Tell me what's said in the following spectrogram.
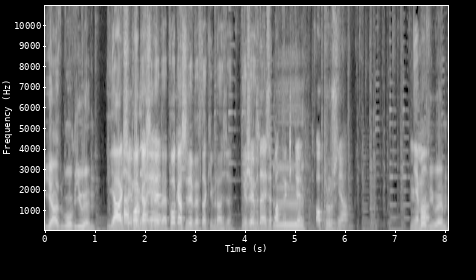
ja złowiłem. Jak? Mi się Pokaż wydaje- rybę, pokaż rybę w takim razie. Nie Mi się wierzę. wydaje, że Patryk się opróżnia. Nie ma. Łowiłem.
